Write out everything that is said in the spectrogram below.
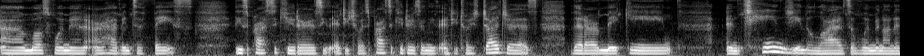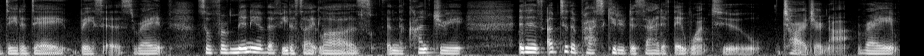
uh, most women are having to face these prosecutors, these anti choice prosecutors, and these anti choice judges that are making and changing the lives of women on a day to day basis, right? So, for many of the feticide laws in the country, it is up to the prosecutor to decide if they want to charge or not, right?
